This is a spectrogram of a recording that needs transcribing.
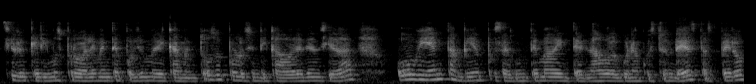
si requerimos probablemente apoyo medicamentoso por los indicadores de ansiedad o bien también pues algún tema de internado alguna cuestión de estas, pero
